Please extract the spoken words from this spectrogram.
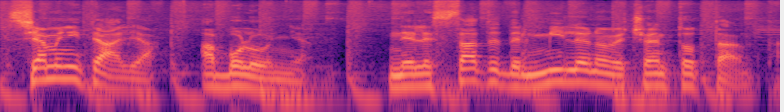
Siamo in Italia, a Bologna, nell'estate del 1980,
